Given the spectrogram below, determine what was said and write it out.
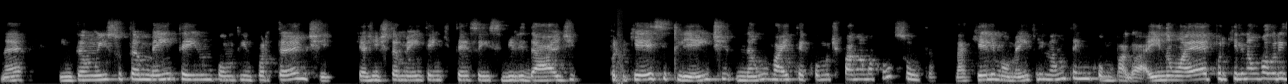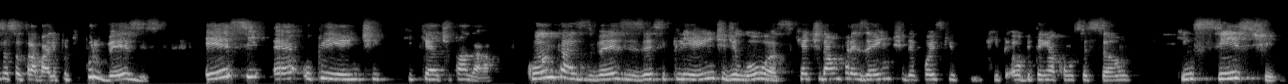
né? Então, isso também tem um ponto importante que a gente também tem que ter sensibilidade porque esse cliente não vai ter como te pagar uma consulta. Naquele momento ele não tem como pagar. E não é porque ele não valoriza seu trabalho, porque por vezes esse é o cliente que quer te pagar. Quantas vezes esse cliente de Loas quer te dar um presente depois que, que obtém a concessão, que insiste,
